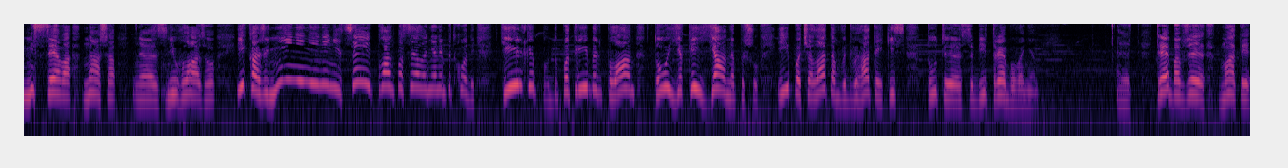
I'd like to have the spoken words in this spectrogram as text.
місцева наша з Нью-Глазго, і каже: ні, ні, ні, ні, ні, цей план поселення не підходить. Тільки потрібен план той, який я напишу. І почала там видвигати якісь тут е, собі требування. Е, Треба вже мати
